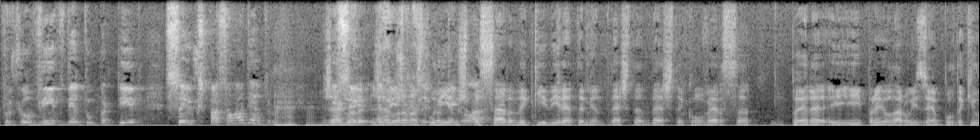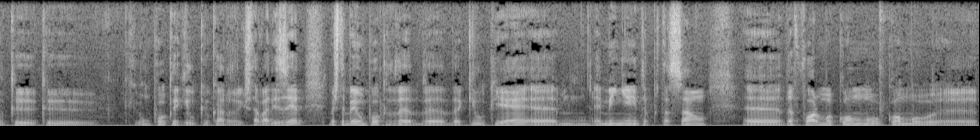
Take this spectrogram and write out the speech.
porque eu vivo dentro de um partido, sei o que se passa lá dentro. Uhum. Já agora, já agora nós podíamos passar daqui diretamente desta, desta conversa para, e para eu dar um exemplo daquilo que, que um pouco daquilo que o Carlos estava a dizer, mas também um pouco da, da, daquilo que é uh, a minha interpretação uh, da forma como, como uh,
